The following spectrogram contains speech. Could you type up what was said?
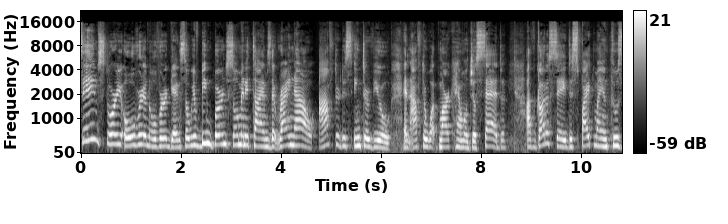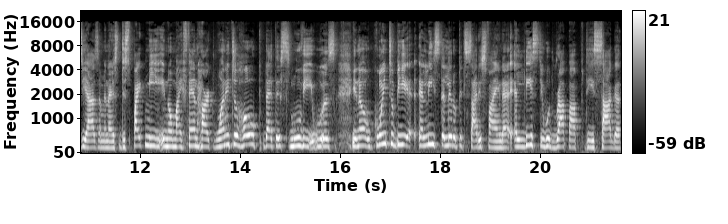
same story over and over again. So we've been burned so many times that right now, after this interview and after what Mark Hamill just said, I've got to say, despite my enthusiasm and I, despite me, you know, my fan heart wanting to hope that this movie was, you know, going to be at least a little bit satisfying, that at least it would wrap up the saga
